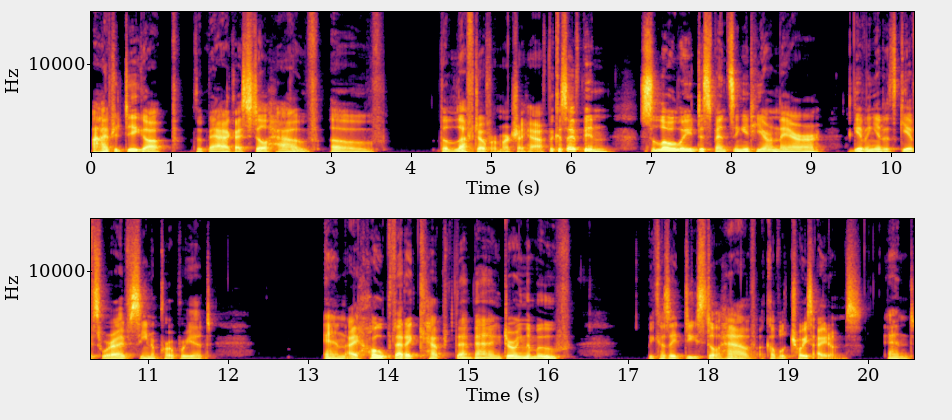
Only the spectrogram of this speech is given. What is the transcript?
I have to dig up the bag I still have of the leftover merch I have because I've been slowly dispensing it here and there, giving it as gifts where I've seen appropriate. And I hope that I kept that bag during the move because I do still have a couple choice items. And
